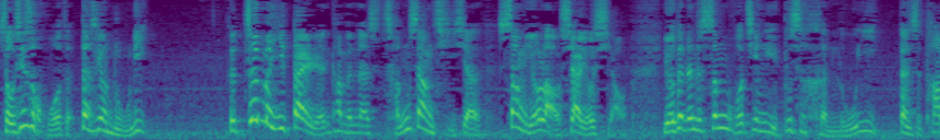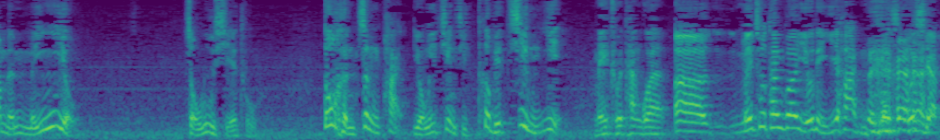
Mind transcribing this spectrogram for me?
首先是活着，但是要努力。就这么一代人，他们呢是承上启下，上有老下有小。有的人的生活境遇不是很如意，但是他们没有走入邪途，都很正派，勇于进取，特别敬业，没出贪官。呃，没出贪官有点遗憾，但是我想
